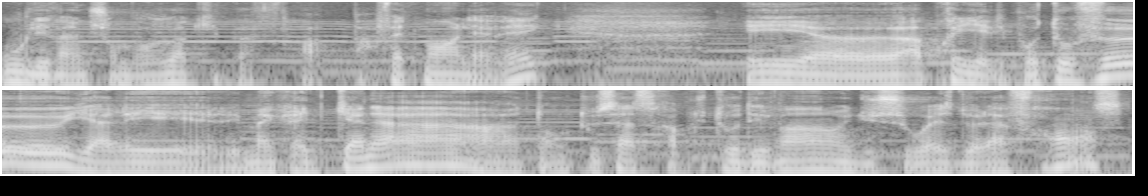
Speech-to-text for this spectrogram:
ou les vins luxembourgeois qui peuvent parfaitement aller avec. Et après, il y a les pot au feu, il y a les, les de canard, donc tout ça sera plutôt des vins du sud-ouest de la France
